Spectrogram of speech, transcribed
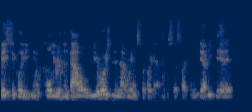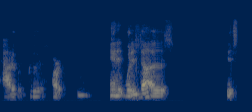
basically, you know, holier than thou. You've always been that way and stuff like that. It's just like, and Debbie did it out of a good heart. And it, what it does, it's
